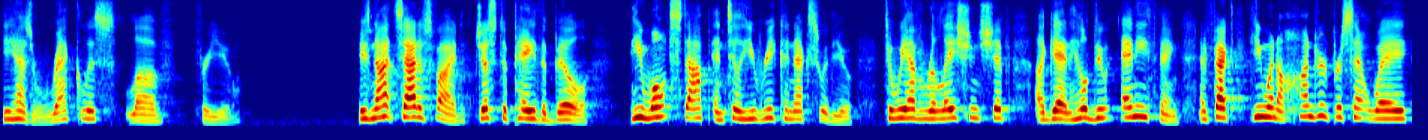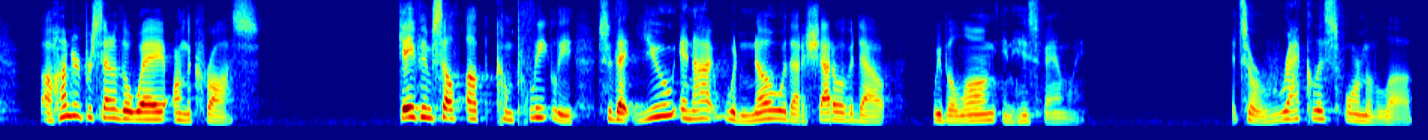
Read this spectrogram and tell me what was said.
He has reckless love for you. He's not satisfied just to pay the bill, He won't stop until He reconnects with you till we have a relationship again. He'll do anything. In fact, he went 100% way, 100% of the way on the cross. Gave himself up completely so that you and I would know without a shadow of a doubt we belong in his family. It's a reckless form of love.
